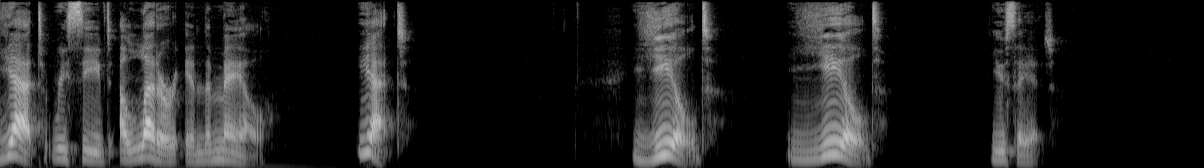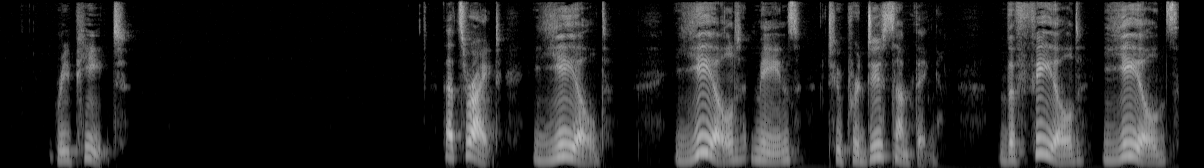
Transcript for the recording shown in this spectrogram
yet received a letter in the mail. Yet. Yield. Yield. You say it. Repeat. That's right. Yield. Yield means to produce something. The field yields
